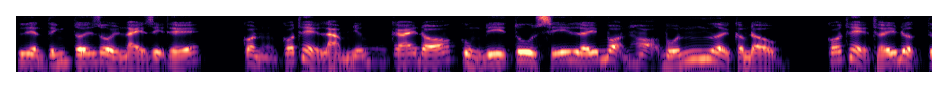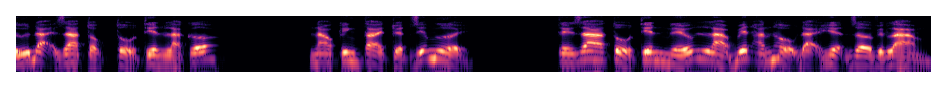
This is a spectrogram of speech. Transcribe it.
liền tính tới rồi này dị thế, còn có thể làm những cái đó cùng đi tu sĩ lấy bọn họ bốn người cầm đầu, có thể thấy được tứ đại gia tộc tổ tiên là cỡ. Nào kinh tài tuyệt diễm người. Tề gia tổ tiên nếu là biết hắn hậu đại hiện giờ việc làm,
